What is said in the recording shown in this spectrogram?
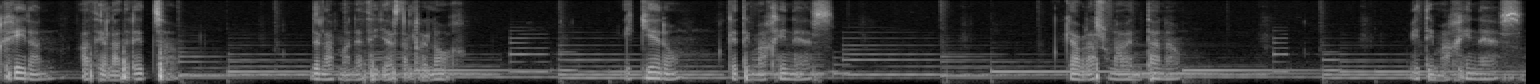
giran hacia la derecha de las manecillas del reloj. Y quiero que te imagines que abras una ventana y te imagines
